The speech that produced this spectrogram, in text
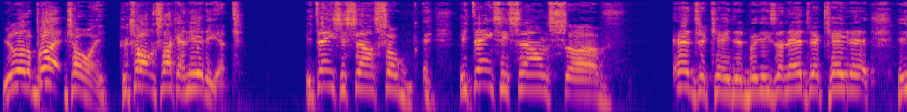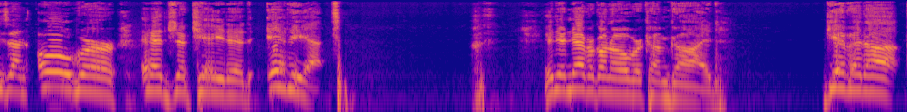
Your little butt toy who talks like an idiot. He thinks he sounds so. He thinks he sounds uh, educated, but he's an educated. He's an over-educated idiot, and you're never going to overcome God. Give it up.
